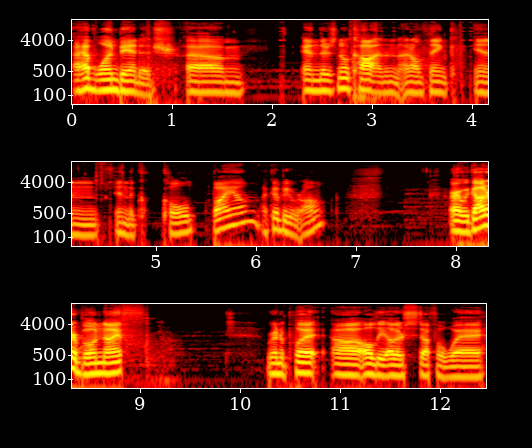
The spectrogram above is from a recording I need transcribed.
I have one bandage. Um, and there's no cotton, I don't think, in in the cold biome. I could be wrong. All right, we got our bone knife. We're gonna put uh, all the other stuff away.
